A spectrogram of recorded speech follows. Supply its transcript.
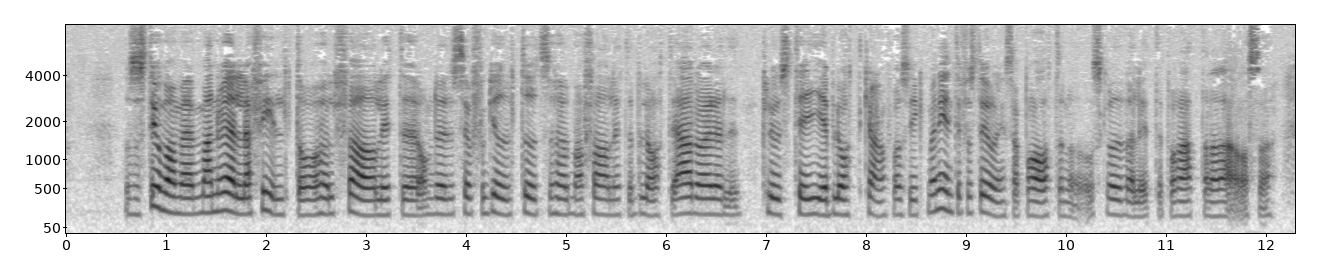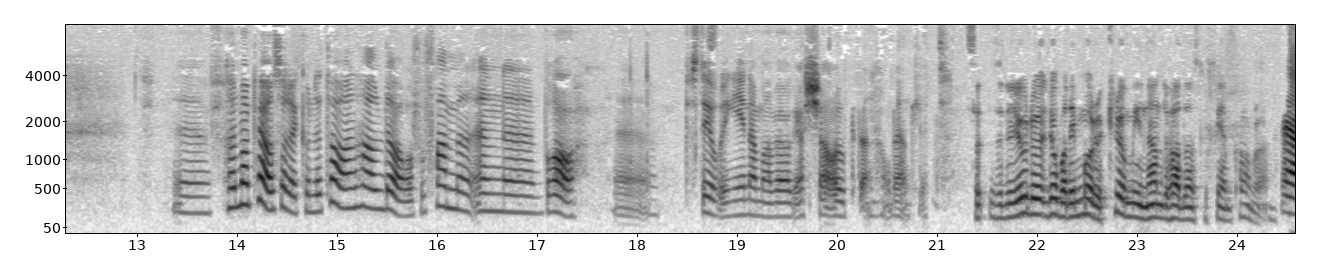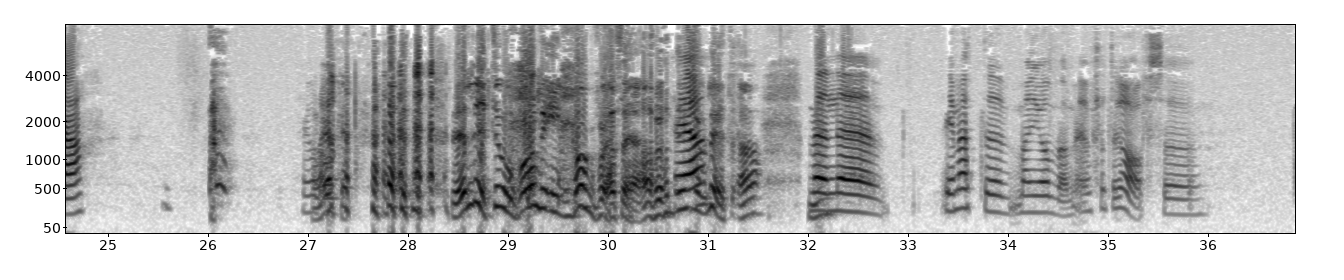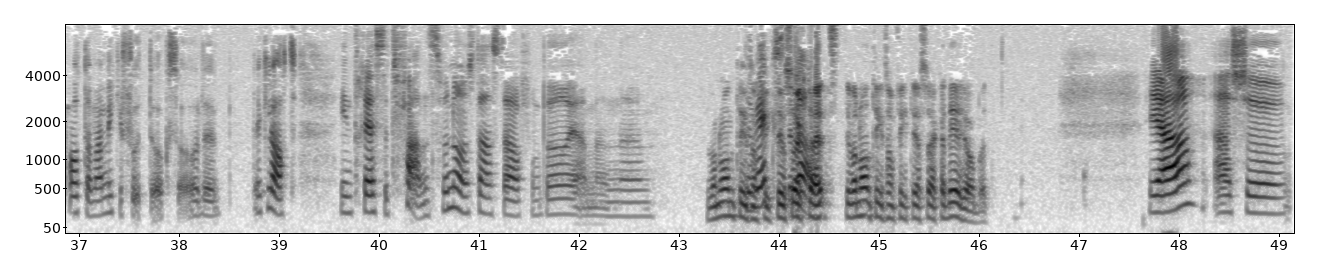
Och, så stod man med manuella filter och höll för lite, om det såg för gult ut så höll man för lite blått. Ja då är det plus 10 blått kanske och så gick man in till förstoringsapparaten och, och skruvade lite på rattarna där och så eh, höll man på så det kunde ta en halv dag att få fram en, en eh, bra eh, förstoring innan man vågar köra upp den ordentligt. Så, så du jobbade i mörkrum innan du hade en systemkamera? Ja. ja okay. det är en lite ovanlig ingång får jag säga. Det är ja. roligt. Ja. Mm. Men eh, i och med att eh, man jobbar med en fotograf så pratar man mycket foto också och det, det är klart intresset fanns väl någonstans där från början men eh, det var någonting, som fick, dig söka, det var någonting som fick dig att söka det jobbet? Ja, alltså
